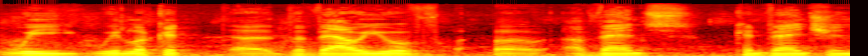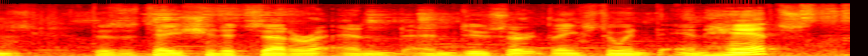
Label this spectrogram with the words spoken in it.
we, we look at uh, the value of uh, events, conventions, visitation, et cetera, and, and do certain things to en- enhance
